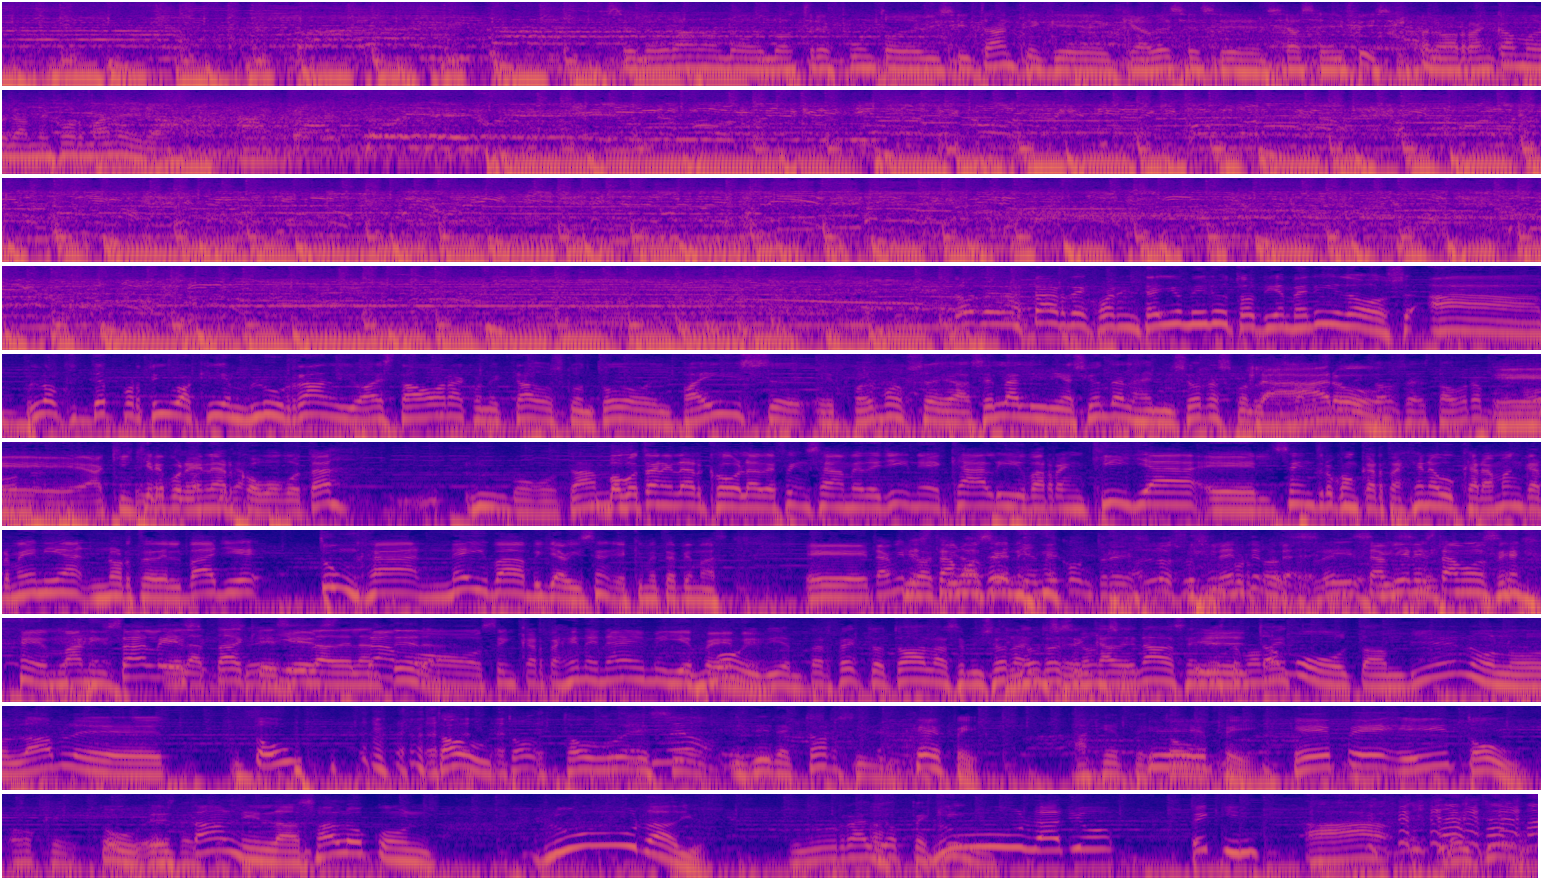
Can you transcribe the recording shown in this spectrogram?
Se lograron los, tres puntos de visitante que, a veces se, se hace difícil. Bueno, arrancamos de la mejor manera. Tarde, 41 minutos. Bienvenidos a Blog Deportivo aquí en Blue Radio. A esta hora conectados con todo el país. Eh, eh, Podemos eh, hacer la alineación de las emisoras con las que Claro. a esta hora, por Eh, favor. aquí quiere poner el arco Bogotá. Bogotá. Bogotá en el arco, la defensa Medellín, eh, Cali, Barranquilla, el centro con Cartagena, Bucaramanga, Armenia, Norte del Valle, Tunja, Neiva, Villavicencio. Hay que meterle más. Eh, también Y aquí estamos en. también estamos en eh, Manizales. El ataque, y sí, la delantera. Estamos en Cartagena en AM y FM. Muy bien, perfecto. Todas las emisoras entonces encadenadas en este momento. Estamos también honorable Tou. Tou, Tou, Tou es eh, el director, sí. Jefe. Ah, jefe, Tou. Jefe. Jefe y Tou. Ok. Tou. Están enlazados con Blue Radio. Blue Radio Pekín. Blue Radio Pekín. Ah, Pekín,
